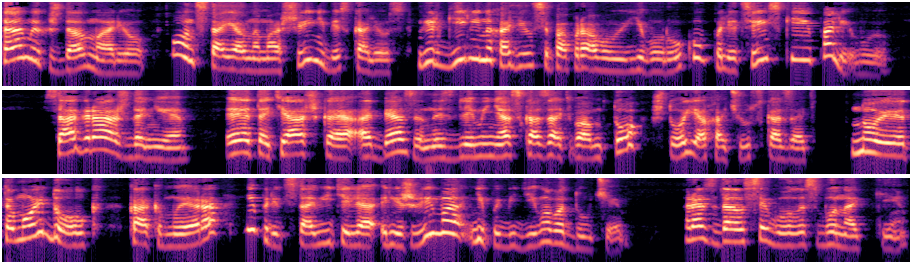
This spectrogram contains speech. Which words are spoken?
Там их ждал Марио. Он стоял на машине без колес. Вергилий находился по правую его руку, полицейские по левую. «Сограждане, это тяжкая обязанность для меня сказать вам то, что я хочу сказать. Но это мой долг, как мэра и представителя режима непобедимого Дучи». Раздался голос Бонакки.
